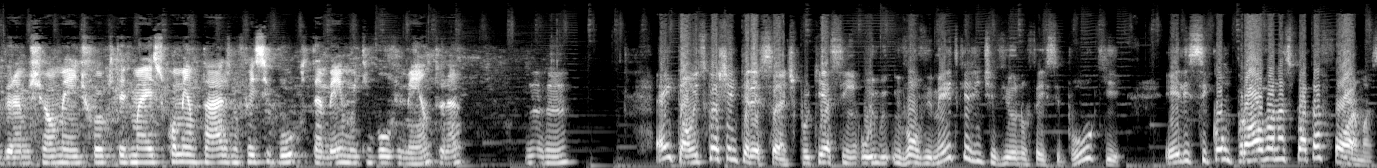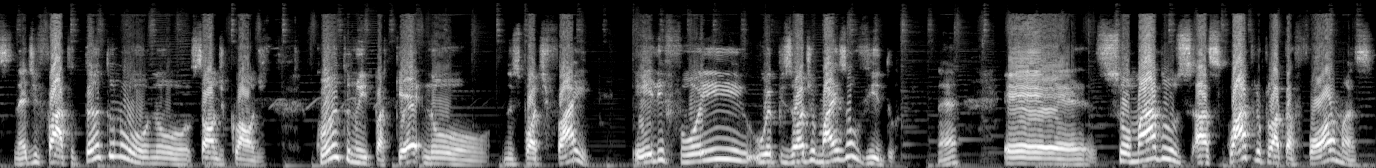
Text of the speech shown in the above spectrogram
Gramsci realmente foi o que teve mais comentários no Facebook também, muito envolvimento, né? Uhum. É, então, isso que eu achei interessante, porque assim, o envolvimento que a gente viu no Facebook, ele se comprova nas plataformas, né? De fato, tanto no, no SoundCloud quanto no, Ipaque, no, no Spotify, ele foi o episódio mais ouvido, né? É, somados as quatro plataformas,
